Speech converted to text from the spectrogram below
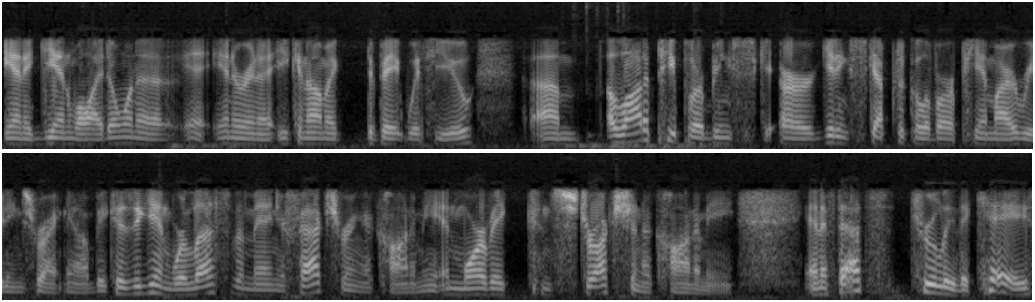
And again, while I don't want to enter in an economic debate with you, um, a lot of people are being are getting skeptical of our PMI readings right now because again, we're less of a manufacturing economy and more of a construction economy. And if that's truly the case,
